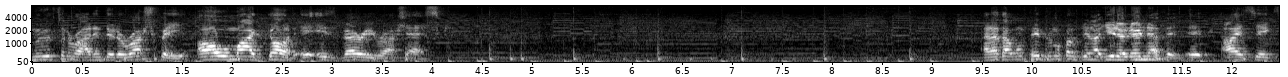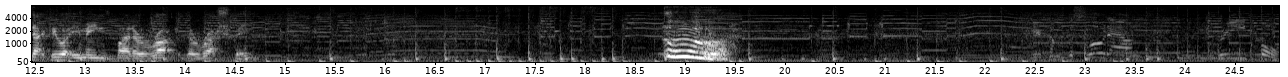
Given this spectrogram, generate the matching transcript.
Move to the right and do the rush beat. Oh my god, it is very rush-esque. And I don't want people to come to be like, you don't know nothing. It, I see exactly what he means by the ru- the rush beat. Ooh. Here comes the slowdown. Three, four.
